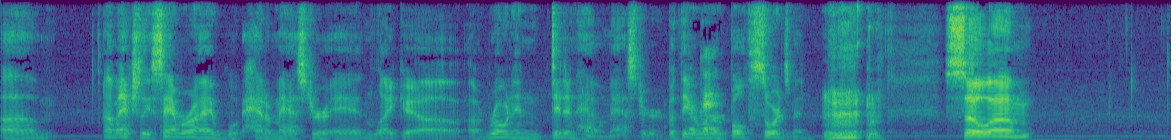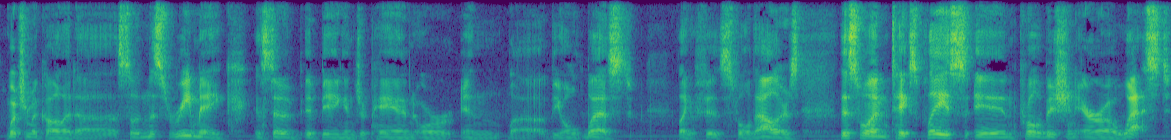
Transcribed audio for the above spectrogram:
um, um, actually, a samurai w- had a master, and like uh, a Ronin didn't have a master, but they Okay. were both swordsmen. so, um, what you call it? Uh, so in this remake, instead of it being in Japan or in uh, the Old West, like a fistful of dollars, this one takes place in Prohibition era West,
